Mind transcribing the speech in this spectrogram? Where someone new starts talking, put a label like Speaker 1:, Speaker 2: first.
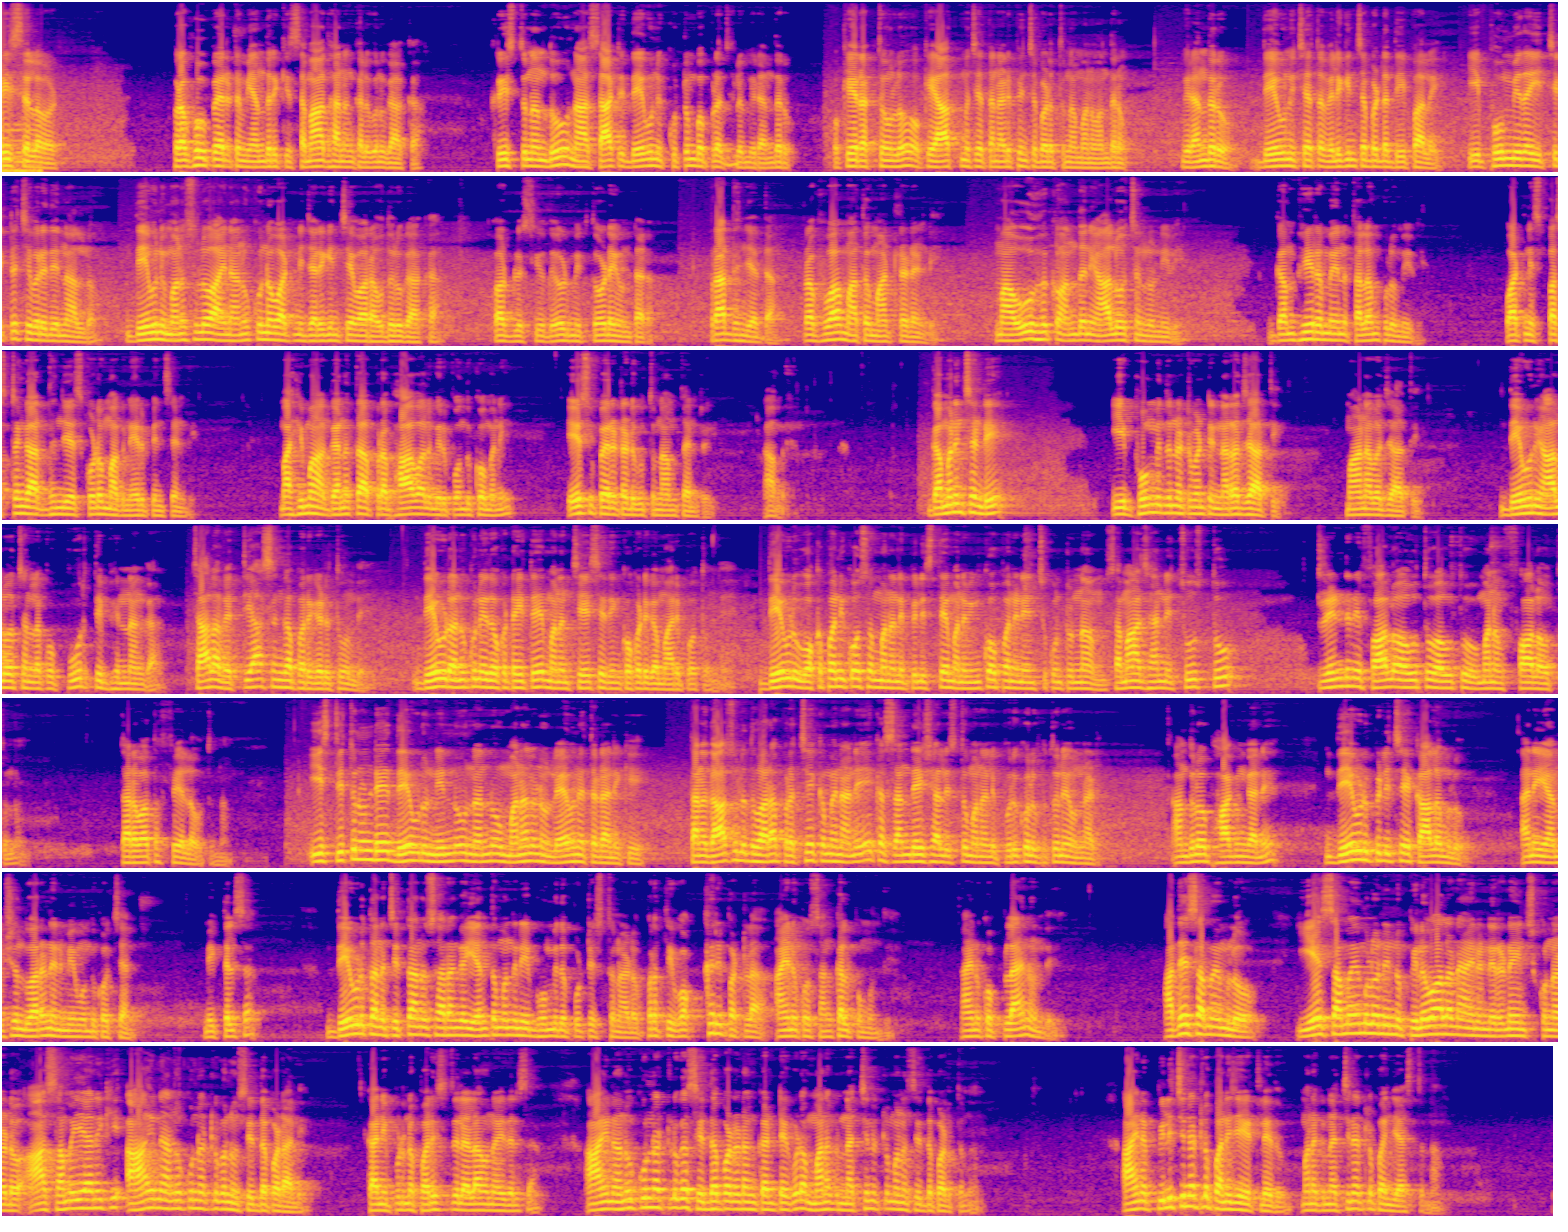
Speaker 1: Praise సెలవర్డ్ ప్రభు పేరిట మీ అందరికీ సమాధానం కలుగునుగాక. క్రీస్తునందు నా సాటి దేవుని కుటుంబ ప్రజలు మీరందరూ. ఒకే రక్తంలో ఒకే ఆత్మచేత నడిపించబడుతున్న నడిపించబడుతున్నాం మనం అందరం మీరందరూ దేవుని చేత వెలిగించబడ్డ దీపాలే. ఈ భూమి మీద ఈ చిట్ట చివరి దినాల్లో దేవుని మనసులో ఆయన అనుకున్న వాటిని జరిగించేవారు అవుదురుగాక. God bless you. దేవుడు మీకు తోడై ఉంటారు. ప్రార్థన చేద్దాం. ప్రభువా మాతో మాట్లాడండి. మా ఊహకు అందని ఆలోచనలు నీవి. గంభీరమైన తలంపులు మీవి. వాటిని స్పష్టంగా అర్థం చేసుకోవడం మాకు నేర్పించండి. మహిమ ఘనత ప్రభావాలు మీరు పొందుకోమని ఏసు పేరట అడుగుతున్నాం తండ్రి. ఆమె గమనించండి ఈ భూమి మీద ఉన్నటువంటి నరజాతి మానవ జాతి దేవుని ఆలోచనలకు పూర్తి భిన్నంగా చాలా వ్యత్యాసంగా పరిగెడుతుంది. దేవుడు అనుకునేది ఒకటైతే మనం చేసేది ఇంకొకటిగా మారిపోతుంది. దేవుడు ఒక పని కోసం మనల్ని పిలిస్తే మనం ఇంకో పనిని ఎంచుకుంటున్నాం. సమాజాన్ని చూస్తూ ట్రెండ్ని ఫాలో అవుతూ అవుతూ మనం ఫాలో అవుతున్నాం. తర్వాత ఫెయిల్ అవుతున్నాం. ఈ స్థితి నుండే దేవుడు నిన్ను నన్ను మనలను లేవనెత్తడానికి తన దాసుల ద్వారా ప్రత్యేకమైన అనేక సందేశాలు ఇస్తూ మనల్ని పురికొల్పుతూనే ఉన్నాడు. అందులో భాగంగానే దేవుడు పిలిచే కాలములు అనే అంశం ద్వారా నేను మీ ముందుకు వచ్చాను. మీకు తెలుసా? దేవుడు తన చిత్తానుసారంగా ఎంతమందిని ఈ భూమి మీద పుట్టిస్తున్నాడో ప్రతి ఒక్కరి పట్ల ఆయనకు సంకల్పం ఉంది. ఆయనకు ప్లాన్ ఉంది. అదే సమయంలో ఏ సమయంలో నిన్ను పిలవాలని ఆయన నిర్ణయించుకున్నాడో ఆ సమయానికి ఆయన అనుకున్నట్లుగా నువ్వు సిద్ధపడాలి. కానీ ఇప్పుడున్న పరిస్థితులు ఎలా ఉన్నాయో తెలుసా? ఆయన అనుకున్నట్లుగా సిద్ధపడడం కంటే కూడా మనకు నచ్చినట్లు మనం సిద్ధపడుతున్నాం. ఆయన పిలిచినట్లు పని చేయట్లేదు మనకు నచ్చినట్లు పని చేస్తున్నాం.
